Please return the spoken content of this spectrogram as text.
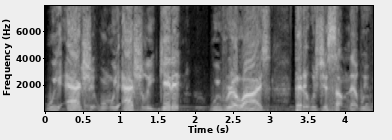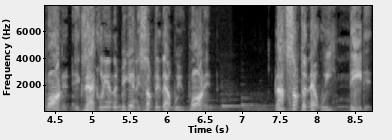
we actually when we actually get it, we realize that it was just something that we wanted. Exactly in the beginning, something that we wanted. Not something that we needed.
